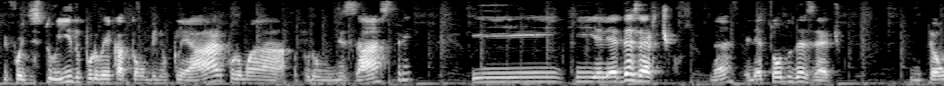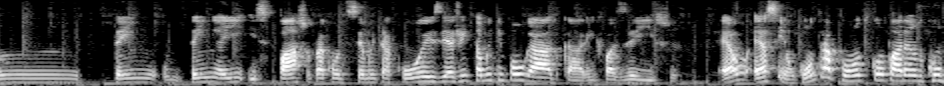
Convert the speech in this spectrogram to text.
que foi destruído por uma hecatombe nuclear, por, uma, por um desastre, e que ele é desértico, né? Ele é todo desértico. Então tem, tem aí espaço para acontecer muita coisa e a gente está muito empolgado, cara, em fazer isso. É, é assim, é um contraponto comparando com,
